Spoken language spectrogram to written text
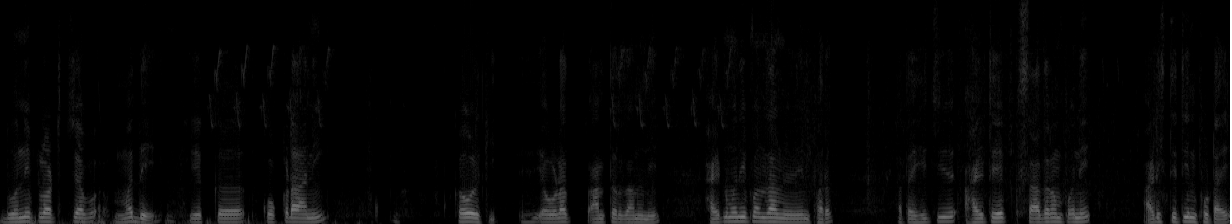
दोन्ही प्लॉटच्या मध्ये एक कोकडा आणि कवळकी एवढाच अंतर जाणून येईल. हाईटमध्ये पण जाणून येईल फरक. आता हिची हाईट एक साधारणपणे अडीच ते तीन फूट आहे.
